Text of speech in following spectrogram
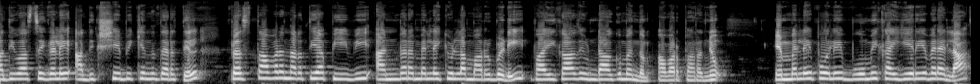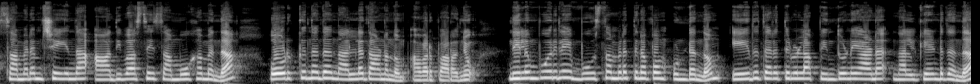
ആദിവാസികളെ അധിക്ഷേപിക്കുന്ന തരത്തിൽ പ്രസ്താവന നടത്തിയ P V Anvar M L എക്കുള്ള മറുപടി വൈകാതെ ഉണ്ടാകുമെന്നും അവർ പറഞ്ഞു. എം എൽ എ പോലെ ഭൂമി കയ്യേറിയവരല്ല സമരം ചെയ്യുന്ന ആദിവാസി സമൂഹമെന്ന് ഓർക്കുന്നത് നല്ലതാണെന്നും അവർ പറഞ്ഞു. നിലമ്പൂരിലെ ഭൂസമരത്തിനൊപ്പം ഉണ്ടെന്നും ഏതു തരത്തിലുള്ള പിന്തുണയാണ് നൽകേണ്ടതെന്ന്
